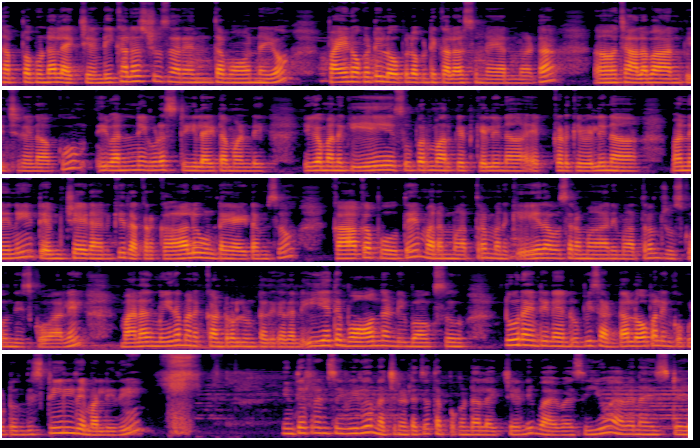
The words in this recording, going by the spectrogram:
తప్పకుండా లైక్ చేయండి. ఈ కలర్స్ చూసారు ఎంత బాగున్నాయో! పైన ఒకటి లోపల ఒకటి కలర్స్ ఉన్నాయన్నమాట. చాలా బాగా అనిపించినాయి నాకు. ఇవన్నీ కూడా స్టీల్ ఐటమ్ అండి. ఇక మనకి ఏ సూపర్ మార్కెట్కి వెళ్ళినా ఎక్కడికి వెళ్ళినా మనని టెంప్ట్ చేయడానికి రకరకాలు ఉంటాయి ఐటమ్స్. కాకపోతే మనం మాత్రం మనకి ఏది అవసరమా అని మాత్రం చూసుకొని తీసుకోవాలి. మన మీద మనకి కంట్రోల్ ఉంటుంది కదండి. ఇవి అయితే బాగుందండి box. Two ninety nine rupees అంట. లోపల ఇంకొకటి ఉంది. స్టీల్దే మళ్ళీ ఇది. ఇంతే ఫ్రెండ్స్ ఈ వీడియో నచ్చినట్టయితే తప్పకుండా లైక్ చేయండి. Bye bye. See you have a nice day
